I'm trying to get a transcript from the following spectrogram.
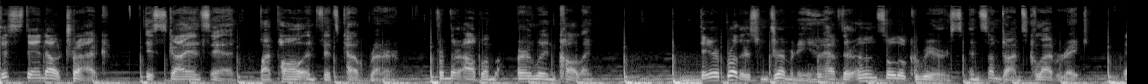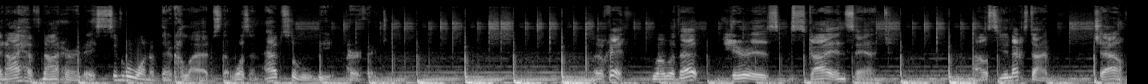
This standout track is Sky and Sand by Paul and Fritz Kalkbrenner from their album Berlin Calling. They are brothers from Germany who have their own solo careers and sometimes collaborate, and I have not heard a single one of their collabs that wasn't absolutely perfect. Okay, well, with that, here is Sky and Sand. I'll see you next time. Ciao.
